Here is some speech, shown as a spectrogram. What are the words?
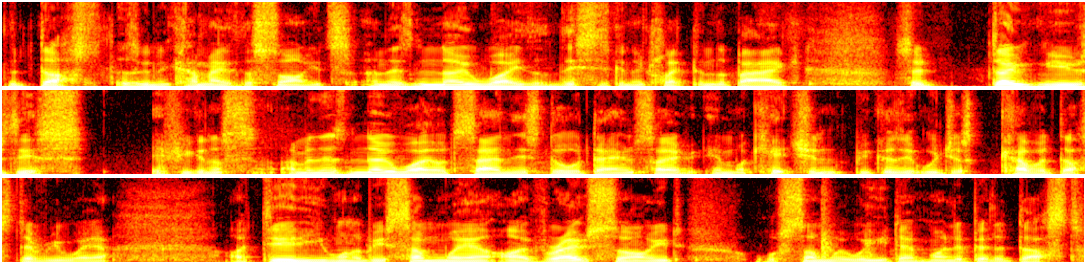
the dust is going to come out the sides and there's no way that this is going to collect in the bag. So don't use this if you're going to, I mean, there's no way I'd sand this door down, say in my kitchen, because it would just cover dust everywhere. Ideally, you want to be somewhere either outside or somewhere where you don't mind a bit of dust.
